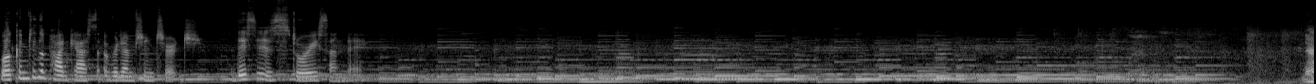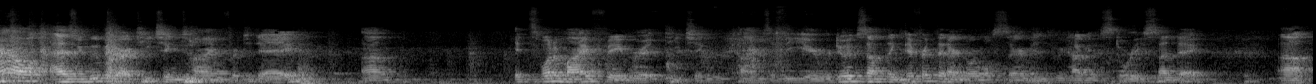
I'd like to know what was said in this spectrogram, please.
Welcome to the podcast of Redemption Church. This is Story Sunday. Now, as we move into our teaching time for today, um, it's one of my favorite teaching times of the year. We're doing something different than our normal sermons. We're having Story Sunday. Uh,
